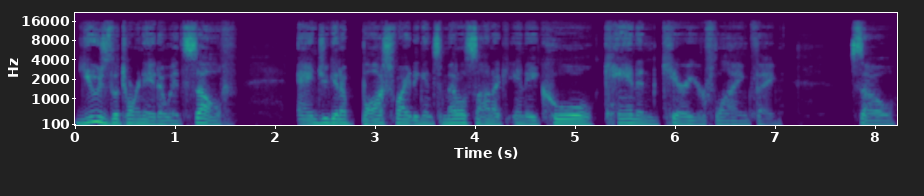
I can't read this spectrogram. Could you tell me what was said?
use the tornado itself and you get a boss fight against Metal Sonic in a cool cannon carrier flying thing. So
